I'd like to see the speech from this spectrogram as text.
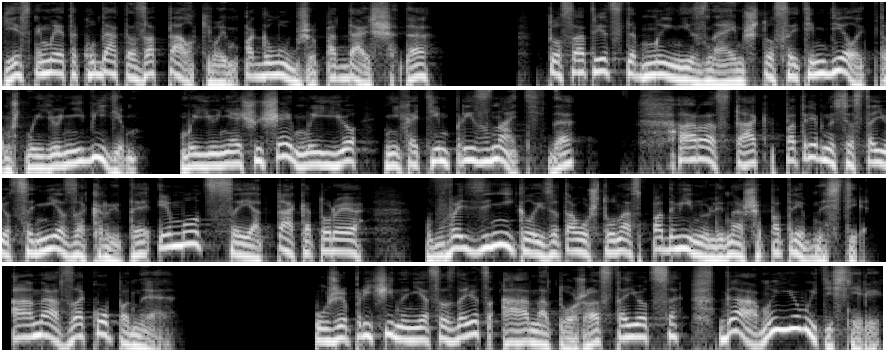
если мы это куда-то заталкиваем поглубже, подальше, да, то, соответственно, мы не знаем, что с этим делать, потому что мы ее не видим, мы ее не ощущаем, мы ее не хотим признать, да? А раз так, потребность остается не закрытая, эмоция, та, которая возникла из-за того, что у нас подвинули наши потребности, она закопанная, уже причина не осознается, а она тоже остается. Да, мы ее вытеснили.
